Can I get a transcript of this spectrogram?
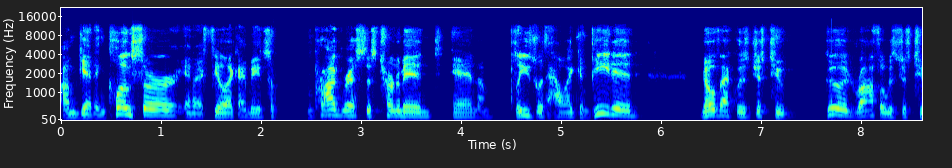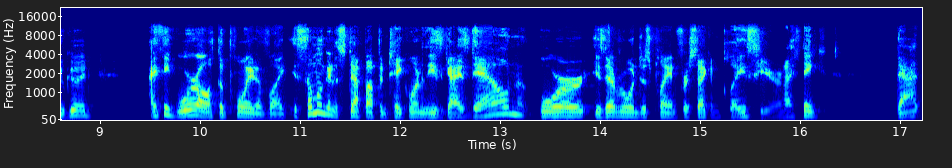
I'm getting closer, and I feel like I made some progress this tournament, and I'm pleased with how I competed. Novak was just too good. Rafa was just too good. I think we're all at the point of like, is someone going to step up and take one of these guys down, or is everyone just playing for second place here? And I think that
